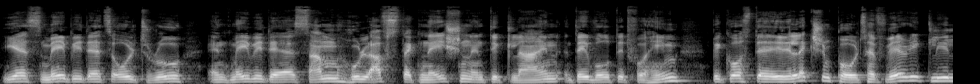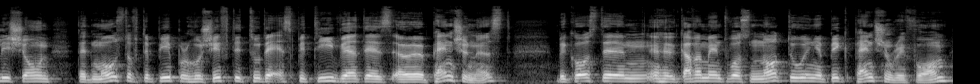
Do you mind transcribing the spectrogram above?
yes, maybe that's all true, and maybe there are some who love stagnation and decline. They voted for him because the election polls have very clearly shown that most of the people who shifted to the SPD were the uh, pensionists because the um, government was not doing a big pension reform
